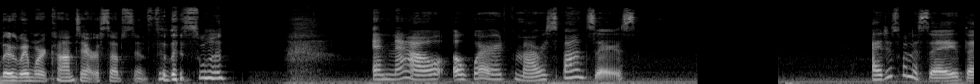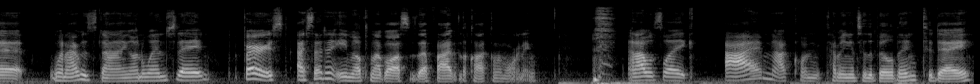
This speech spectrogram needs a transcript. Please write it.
There's way more content or substance to this one. And now a word from our sponsors. I just want to say that when I was dying on Wednesday, first I sent an email to my bosses at five o'clock in the morning, and I was like, "I'm not con- coming into the building today,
